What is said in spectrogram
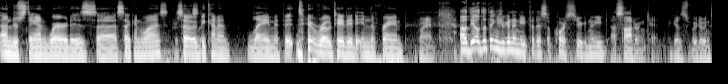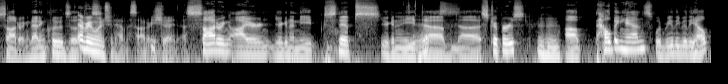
understand where it is uh, second wise. So it would be kind of lame if it rotated in the frame. Right. Uh, the other things you're going to need for this, of course, you're going to need a soldering kit because we're doing soldering. That includes a, Everyone should have a soldering You should. kit. A soldering iron. You're going to need snips. You're going to need uh, uh, strippers. Uh, helping hands would really, really help.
